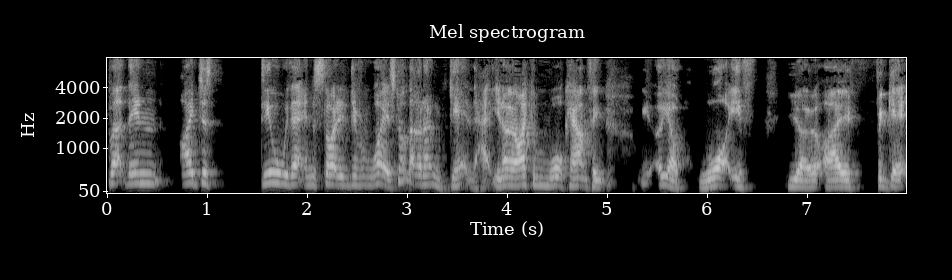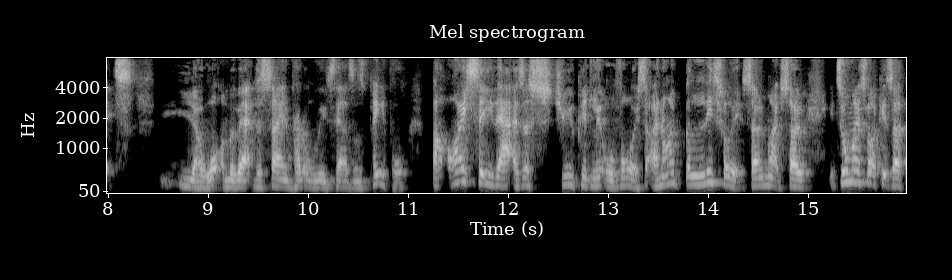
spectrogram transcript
but then I just deal with that in a slightly different way. It's not that I don't get that, you know, I can walk out and think, you know, what if, you know, I forget you know what I'm about to say in front of all these thousands of people. But I see that as a stupid little voice, and I belittle it so much. So it's almost like it's a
